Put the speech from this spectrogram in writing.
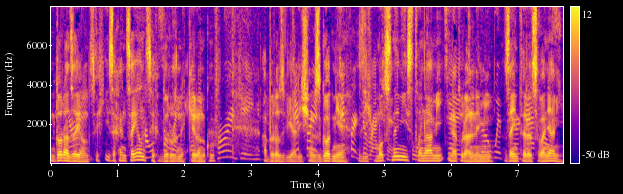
doradzających i zachęcających do różnych kierunków, aby rozwijali się zgodnie z ich mocnymi stronami i naturalnymi zainteresowaniami.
